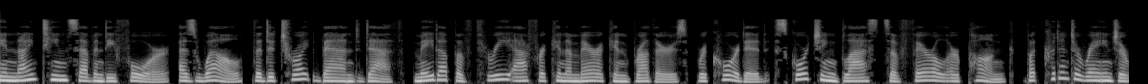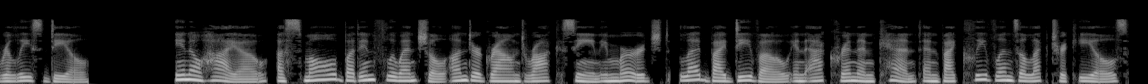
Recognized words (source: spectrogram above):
In 1974, as well, the Detroit band Death, made up of three African American brothers, recorded scorching blasts of feral or punk, but couldn't arrange a release deal. In Ohio, a small but influential underground rock scene emerged, led by Devo in Akron and Kent and by Cleveland's Electric Eels,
